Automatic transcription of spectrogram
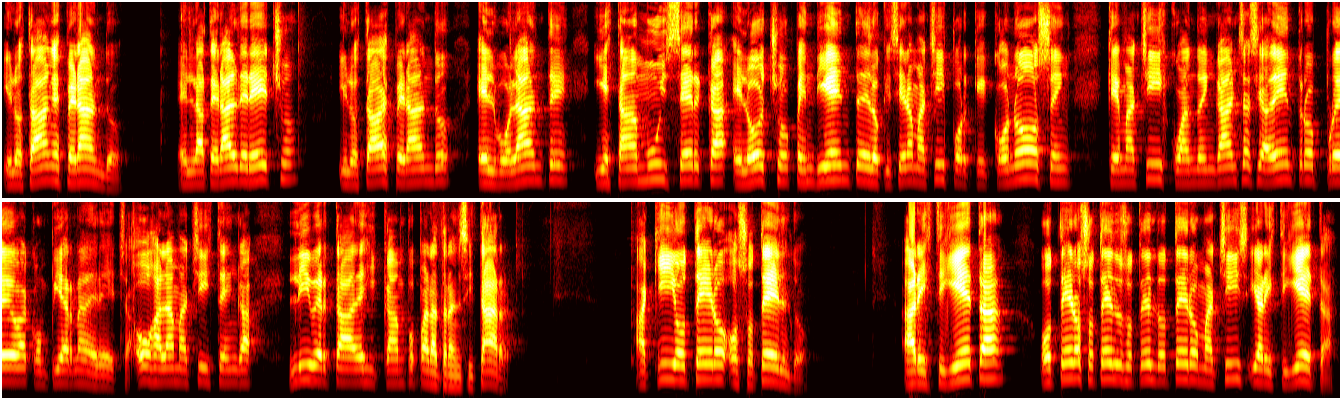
y lo estaban esperando el lateral derecho y lo estaba esperando el volante y estaba muy cerca el 8 pendiente de lo que hiciera Machís porque conocen que Machís cuando engancha hacia adentro prueba con pierna derecha. Ojalá Machís tenga libertades y campo para transitar. Aquí Otero o Soteldo. Aristigueta, Otero, Soteldo, Soteldo, Otero, Machís y Aristigueta.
